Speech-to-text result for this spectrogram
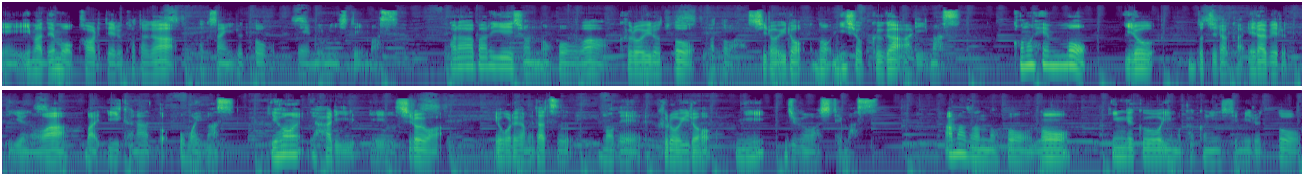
え今でも買われている方がたくさんいると、え耳にしています。カラーバリエーションの方は黒色とあとは白色の2色があります。この辺も色どちらか選べるっていうのはまあいいかなと思います。基本やはり、えー白は汚れが目立つので黒色に自分はしてます。Amazon の方の金額を今確認してみると、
